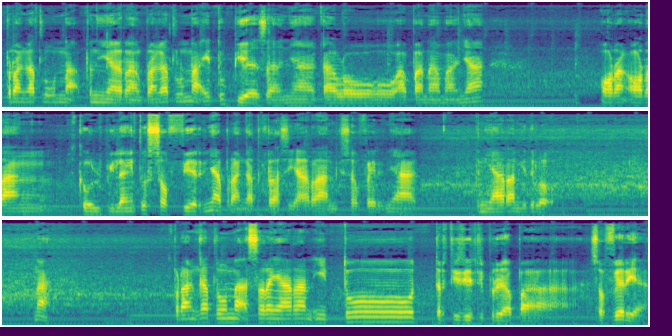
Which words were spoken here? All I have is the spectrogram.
perangkat lunak penyiaran, perangkat lunak itu biasanya kalau apa namanya orang-orang gaul bilang itu softwarenya perangkat keras siaran, softwarenya penyiaran gitu loh. Nah, perangkat lunak siaran itu terdiri dari beberapa software ya.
